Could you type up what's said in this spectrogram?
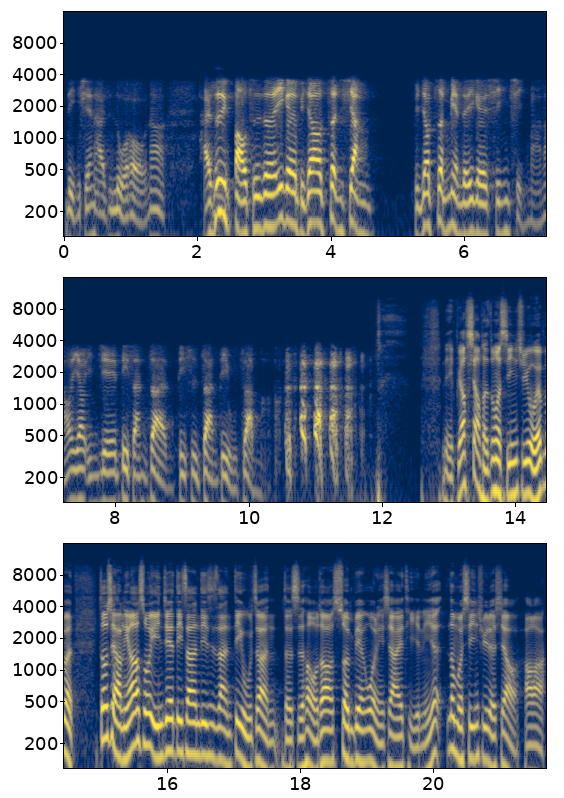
领先还是落后，那还是保持着一个比较正向、比较正面的一个心情嘛，然后要迎接第三站、第四站、第五站嘛。你不要笑得这么心虚，我原本都想你要说迎接第三、第四站、第五站的时候，我都要顺便问你下一题。你那么心虚的笑，好了，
